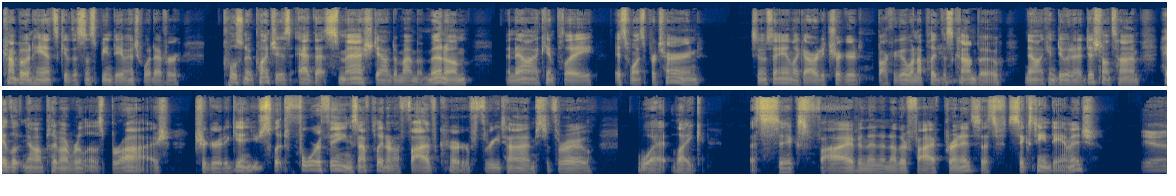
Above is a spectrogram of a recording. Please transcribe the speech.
combo enhance, give this some speed damage, whatever. Pulls no punches, add that smash down to my momentum, and now I can play it's once per turn. See what I'm saying? Like I already triggered Bakugo when I played this combo. Now I can do it an additional time. Hey, look, now I play my Relentless Barrage, trigger it again. You just lit four things. I've played on a five curve three times to throw what, like that's six, five, and then another five printed. So that's 16 damage. Yeah,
